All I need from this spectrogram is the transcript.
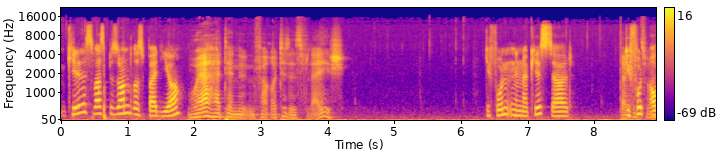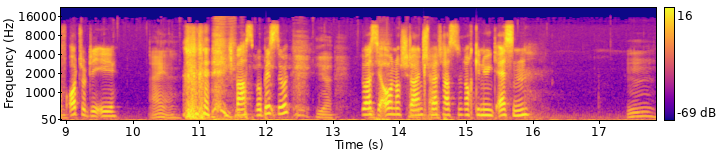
Ein Kill ist was Besonderes bei dir. Woher hat denn ein verrottetes Fleisch? Gefunden in der Kiste halt. Da Gefunden auf otto.de. Ah ja. Spaß, wo bist du? Hier. Du hast Ich ja auch noch Steinschwert, hast du noch genügend Essen? Hm.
